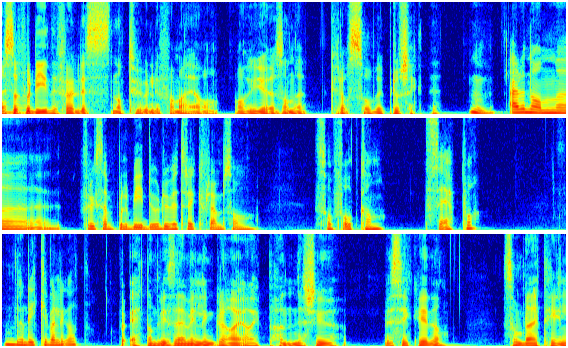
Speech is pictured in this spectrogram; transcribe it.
Også noe- fordi det føles naturlig for meg å, å gjøre sånne crossover-prosjekter. Mm. Er det noen f.eks. for eksempel videoer du vil trekke frem som, som folk kan se på? Som du liker veldig godt? På et eller annet vis er jeg veldig glad i I Punish You-musikkvideoen, som blei til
